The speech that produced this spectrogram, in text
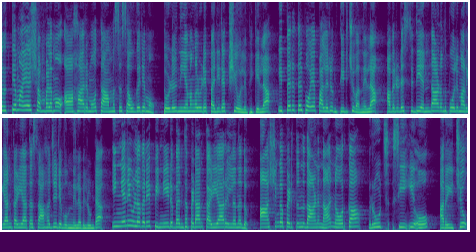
കൃത്യമായ ശമ്പളമോ ആഹാരമോ താമസ സൗകര്യമോ തൊഴിൽ നിയമങ്ങളുടെ പരിരക്ഷയോ ലഭിക്കില്ല. ഇത്തരത്തിൽ പോയ പലരും തിരിച്ചു വന്നില്ല. അവരുടെ സ്ഥിതി എന്താണെന്ന് പോലും അറിയാൻ കഴിയാത്ത സാഹചര്യവും നിലവിലുണ്ട്. ഇങ്ങനെയുള്ളവരെ പിന്നീട് ബന്ധപ്പെടാൻ കഴിയാറില്ലെന്നതും ആശങ്കപ്പെടുത്തുന്നതാണെന്ന് നോർക്ക റൂട്ട്സ് സിഇഒ അറിയിച്ചു.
